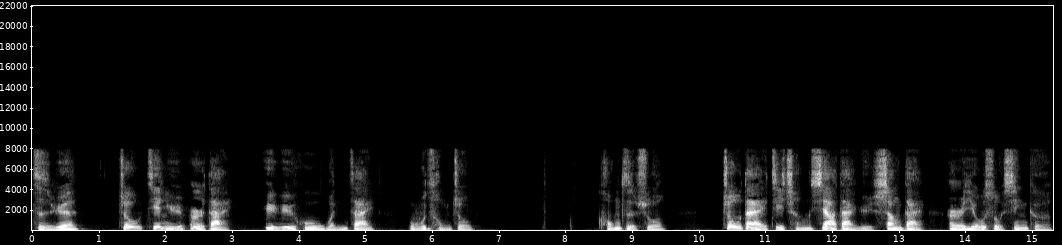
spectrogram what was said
子曰：“周兼于二代，郁郁乎文哉！吾从周。”孔子说：“周代继承夏代与商代，而有所新格，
